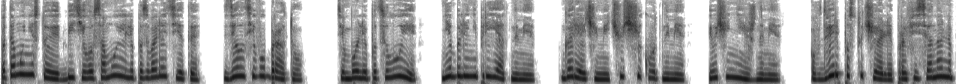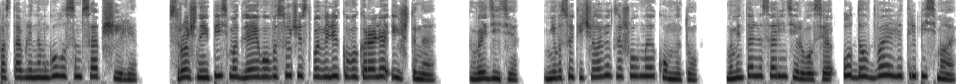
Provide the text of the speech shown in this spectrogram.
Потому не стоит бить его самой или позволять это сделать его брату. Тем более поцелуи не были неприятными, горячими, чуть щекотными и очень нежными. В дверь постучали, профессионально поставленным голосом сообщили. «Срочные письма для его высочества великого короля Иштена. Войдите». Невысокий человек зашел в мою комнату, моментально сориентировался, отдал два или три письма.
